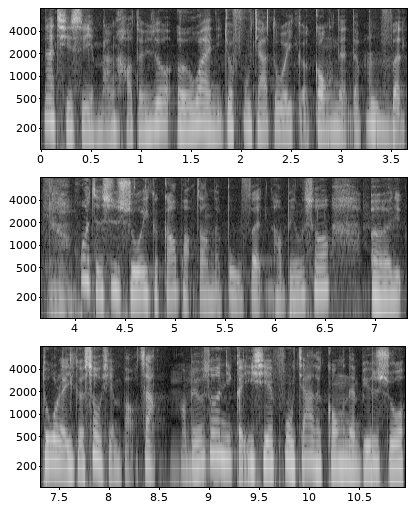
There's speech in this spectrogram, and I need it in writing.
那其实也蛮好，等于说额外你就附加多一个功能的部分，嗯、或者是说一个高保障的部分。好，比如说呃多了一个寿险保障啊，比如说你给一些附加的功能，比如说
